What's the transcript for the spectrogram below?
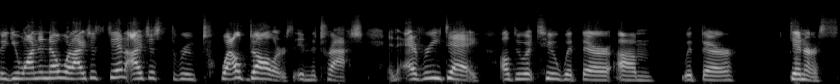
So you want to know what I just did? I just threw twelve dollars in the trash, and every day I'll do it too with their um with their dinners.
